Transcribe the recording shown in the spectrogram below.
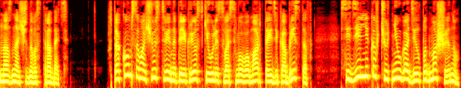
назначенного страдать. В таком самочувствии на перекрестке улиц 8 марта и декабристов Сидельников чуть не угодил под машину,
